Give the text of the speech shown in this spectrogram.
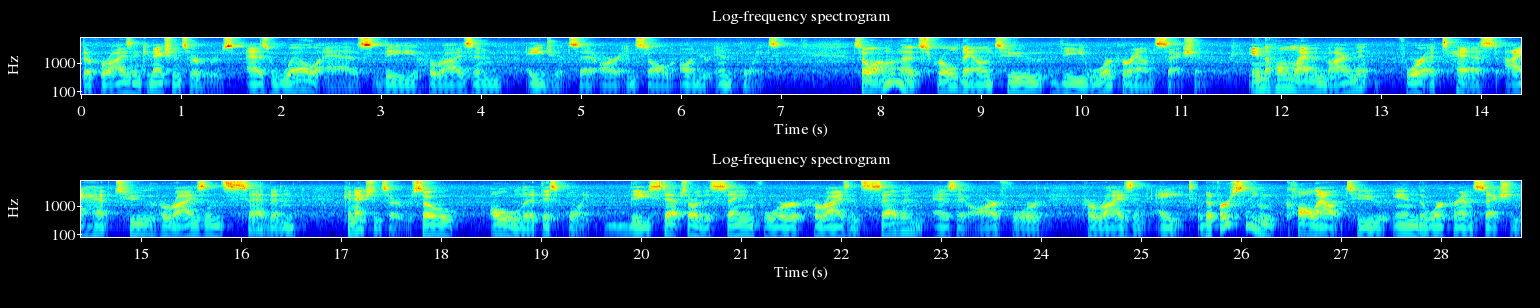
the Horizon connection servers, as well as the Horizon agents that are installed on your endpoints. So I'm going to scroll down to the workaround section. In the home lab environment, for a test, I have two Horizon 7 connection servers. So old at this point. The steps are the same for Horizon 7 as they are for Horizon 8. The first thing call out to in the workaround section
